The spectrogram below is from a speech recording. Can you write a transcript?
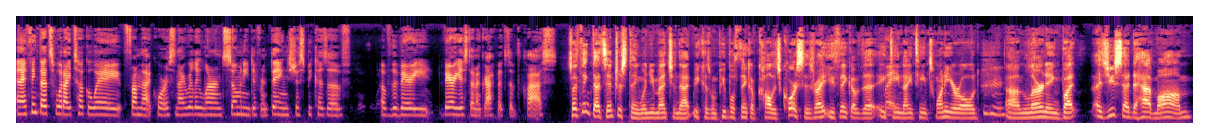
And I think that's what I took away from that course, and I really learned so many different things just because of of the very various demographics of the class. So I think that's interesting when you mention that because when people think of college courses, right, you think of the 18, Right. 19, 20 year old um, learning. But as you said, to have mom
